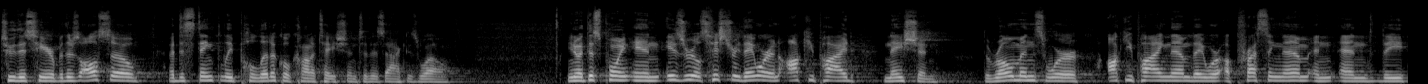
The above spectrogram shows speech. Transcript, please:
to this here, but there's also a distinctly political connotation to this act as well. You know, at this point in Israel's history, they were an occupied nation. The Romans were occupying them, they were oppressing them, and, and the,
